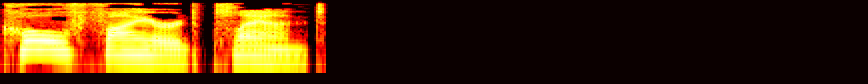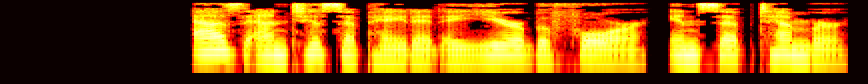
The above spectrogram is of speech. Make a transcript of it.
Coal-fired plant As anticipated a year before, in September,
